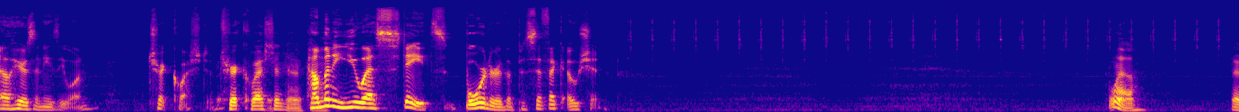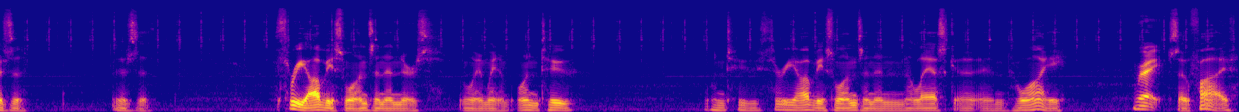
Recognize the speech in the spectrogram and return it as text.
Oh, here's an easy one. Trick question. Trick question. Okay. How many U.S. states border the Pacific Ocean? Well, there's a there's a three obvious ones, and then there's wait wait one two one two three obvious ones, and then Alaska and Hawaii. Right. So five.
